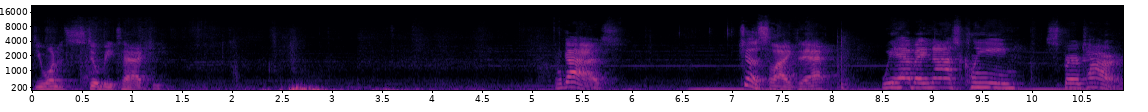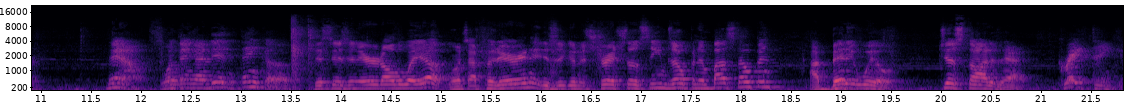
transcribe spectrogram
You want it to still be tacky. And guys, just like that, we have a nice clean spare tire. Now, one thing I didn't think of, this isn't aired all the way up. Once I put air in it, is it gonna stretch those seams open and bust open? I bet it will. Just thought of that. Great thinking.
